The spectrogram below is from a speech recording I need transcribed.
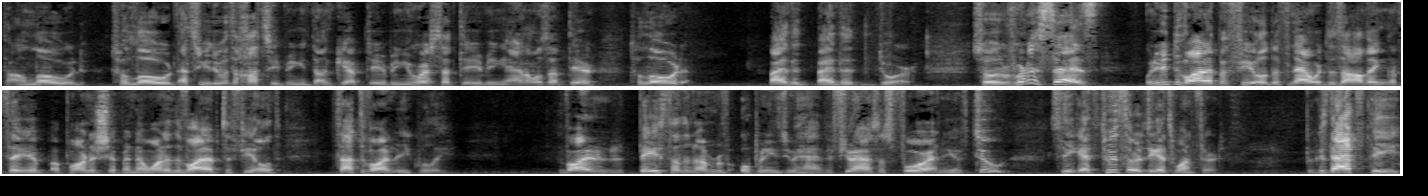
To unload, to load. That's what you do with a chutzner. You bring your donkey up there, you bring your horse up there, you bring your animals up there, to load by the by the door. So the Ravuna says when you divide up a field, if now we're dissolving, let's say, a, a partnership, and I want to divide up the field, it's not divided equally. Divided based on the number of openings you have. If your house has four and you have two, so he gets two thirds, he gets one third, because that's the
